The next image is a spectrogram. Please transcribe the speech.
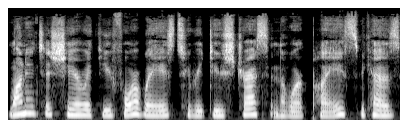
wanted to share with you four ways to reduce stress in the workplace because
